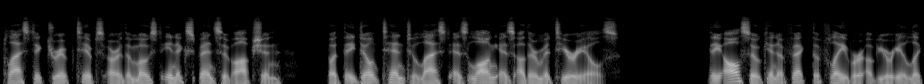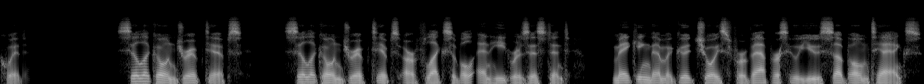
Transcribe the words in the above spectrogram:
plastic drip tips are the most inexpensive option, but they don't tend to last as long as other materials. They also can affect the flavor of your e-liquid. Silicone drip tips, Silicone drip tips are flexible and heat resistant, making them a good choice for vapors who use sub-ohm tanks.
